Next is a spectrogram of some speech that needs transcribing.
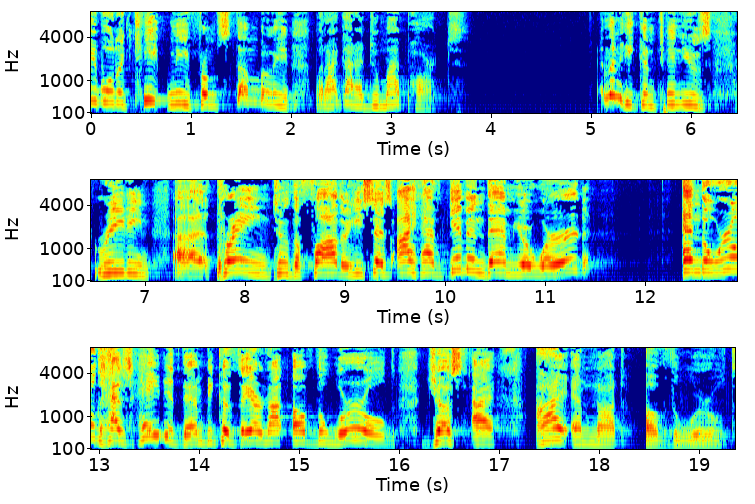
able to keep me from stumbling, but I got to do my part. And then he continues reading, uh, praying to the Father. He says, I have given them your word, and the world has hated them because they are not of the world, just I, I am not of the world.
